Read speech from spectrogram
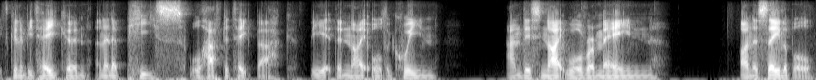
it's going to be taken, and then a piece will have to take back, be it the knight or the queen, and this knight will remain unassailable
